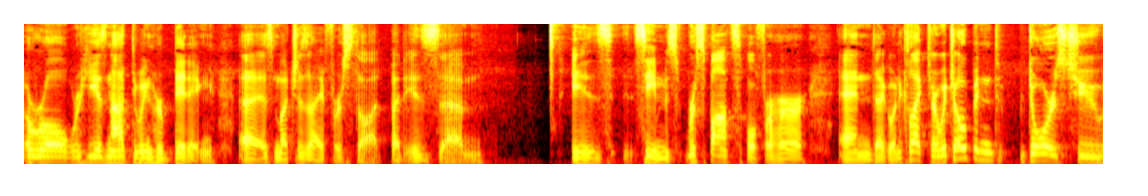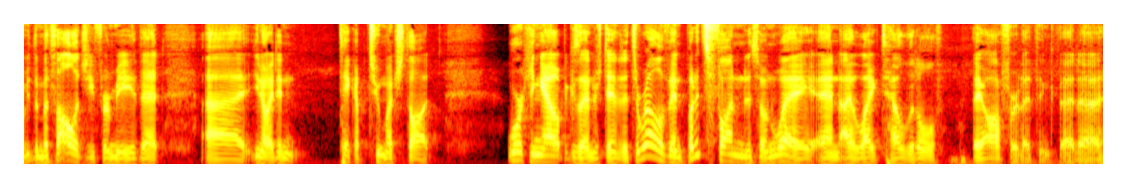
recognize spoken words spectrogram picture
a role where he is not doing her bidding uh, as much as I first thought, but is. Um, is seems responsible for her and uh, going to collect her, which opened doors to the mythology for me that uh, you know I didn't take up too much thought working out because I understand that it's irrelevant, but it's fun in its own way, and I liked how little they offered. I think that uh,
